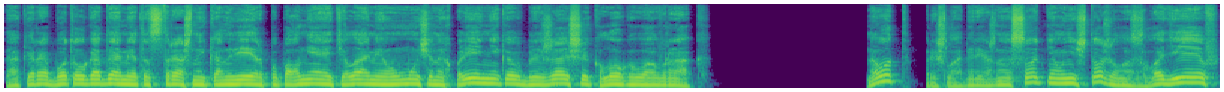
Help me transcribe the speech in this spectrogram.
Так и работал годами этот страшный конвейер, пополняя телами умученных пленников ближайший к логову овраг. Но ну вот пришла бережная сотня, уничтожила злодеев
